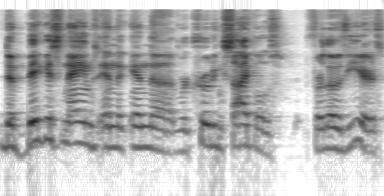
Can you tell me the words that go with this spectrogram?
the biggest names in the in the recruiting cycles for those years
